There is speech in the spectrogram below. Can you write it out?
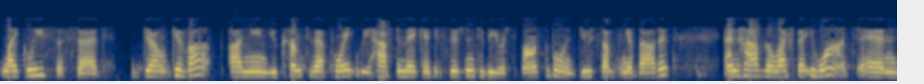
like Lisa said don't give up. I mean, you come to that point, we have to make a decision to be responsible and do something about it and have the life that you want. And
